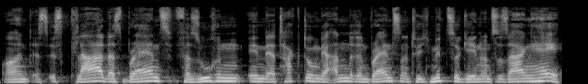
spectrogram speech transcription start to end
Und es ist klar, dass Brands versuchen, in der Taktung der anderen Brands natürlich mitzugehen gehen und zu sagen, hey,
